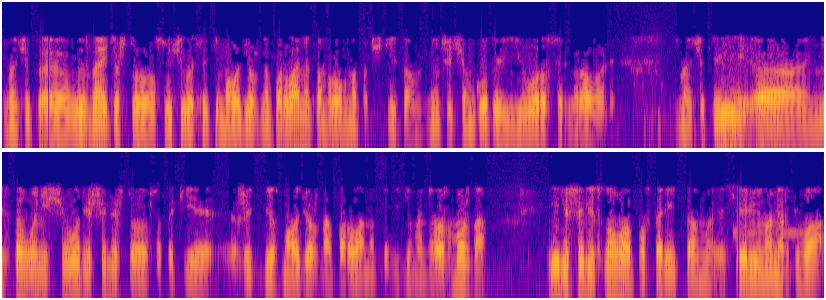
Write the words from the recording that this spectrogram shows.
Значит, э, вы знаете, что случилось с этим молодежным парламентом ровно почти там меньше, чем года, и его расформировали. Значит, и э, ни с того ни с чего решили, что все-таки жить без молодежного парламента, видимо, невозможно, и решили снова повторить там серию номер два.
